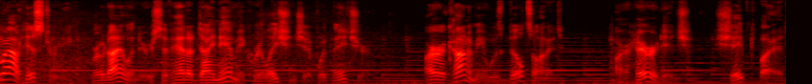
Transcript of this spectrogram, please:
Throughout history, Rhode Islanders have had a dynamic relationship with nature. Our economy was built on it, our heritage shaped by it,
